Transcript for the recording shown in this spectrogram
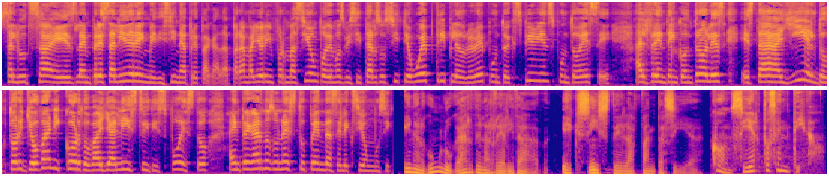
Saludsa es la empresa líder en medicina prepagada. Para mayor información podemos visitar su sitio web www.experience.es. Al frente en controles está allí el doctor Giovanni Córdoba ya listo y dispuesto a entregarnos una estupenda selección musical. En algún lugar de la realidad existe la fantasía. Con cierto sentido.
